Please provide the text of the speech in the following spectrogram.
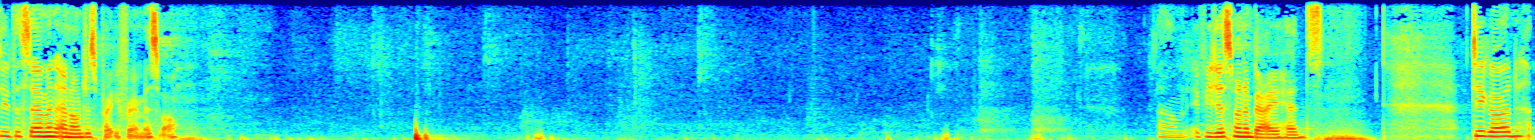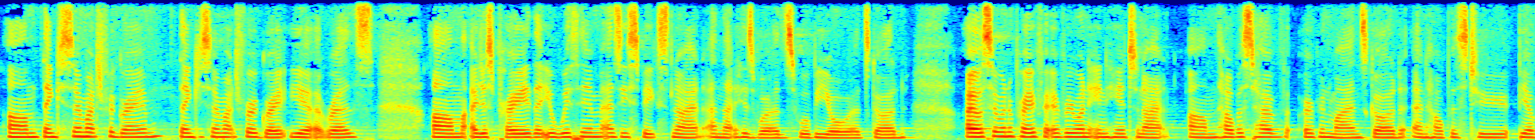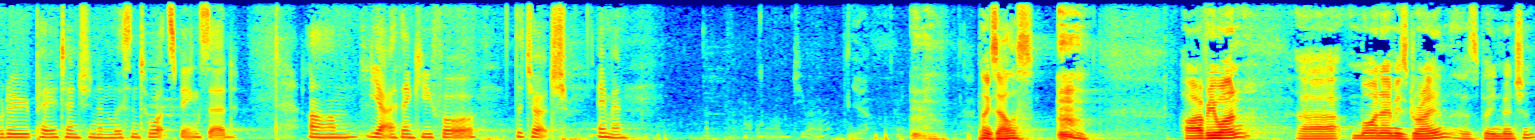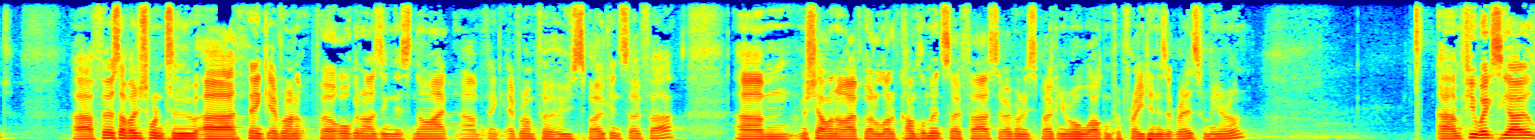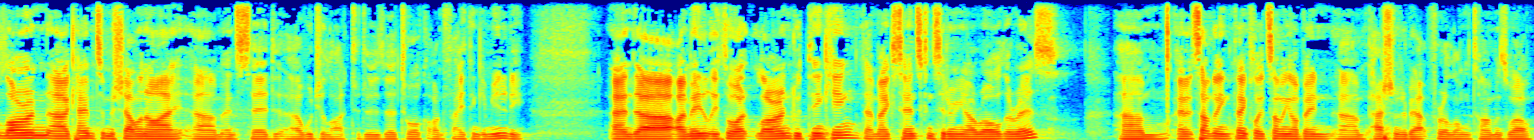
do the sermon, and I'll just pray for him as well. Um, if you just want to bow your heads. Dear God, um, thank you so much for Graham. Thank you so much for a great year at Res. Um, I just pray that you're with him as he speaks tonight and that his words will be your words, God. I also want to pray for everyone in here tonight. Um, help us to have open minds, God, and help us to be able to pay attention and listen to what's being said. Um, yeah, I thank you for the church. Amen. Yeah. Thanks, Alice. Hi, everyone. Uh, my name is Graham, as been mentioned. Uh, first off, I just wanted to uh, thank everyone for organising this night. Um, thank everyone for who's spoken so far. Um, Michelle and I have got a lot of compliments so far, so everyone who's spoken, you're all welcome for free dinners at Res from here on. Um, a few weeks ago, Lauren uh, came to Michelle and I um, and said, uh, Would you like to do the talk on faith and community? And uh, I immediately thought, Lauren, good thinking. That makes sense considering our role at the Res. Um, and it's something, thankfully, it's something I've been um, passionate about for a long time as well.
